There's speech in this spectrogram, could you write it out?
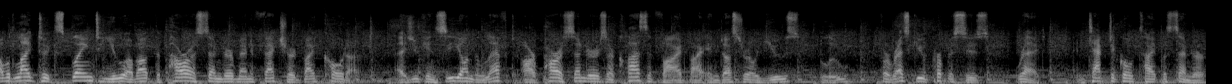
I would like to explain to you about the power ascender manufactured by Koduct. As you can see on the left, our power ascenders are classified by industrial use, blue, for rescue purposes, red, and tactical type ascender,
